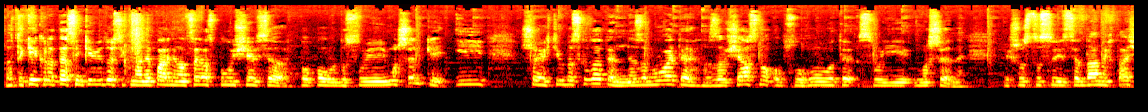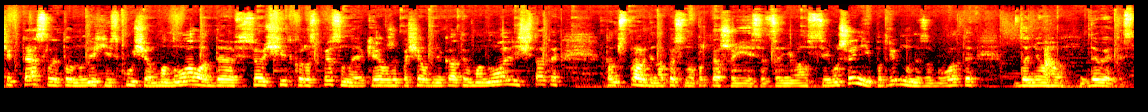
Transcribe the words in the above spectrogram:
Такий коротесенький відосик в мене парні на цей раз получився по поводу своєї машинки. І що я хотів би сказати, не забувайте завчасно обслуговувати свої машини. Якщо стосується даних тачок Тесли, то на них є куча мануала, де все чітко розписано. Як я вже почав вникати в мануалі читати, там справді написано про те, що є цей нюанс в цій машині, і потрібно не забувати до нього дивитись.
